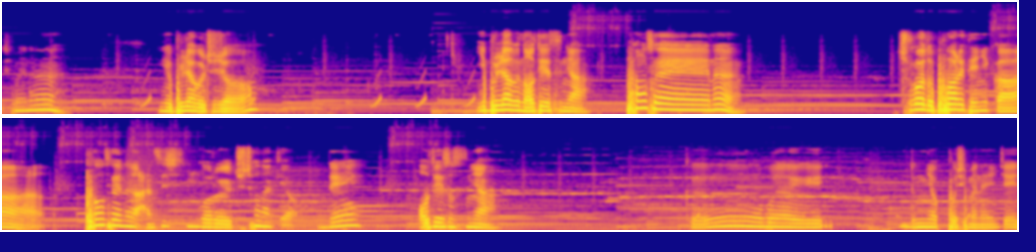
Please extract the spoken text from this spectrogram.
그러면은 이게 물약을 주죠. 이 물약은 어디에 쓰냐? 평소에는 죽어도 부활이 되니까 평소에는 안 쓰시는 거를 추천할게요. 근데 어디에서 쓰냐? 그 뭐야 여기 능력 보시면은 이제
